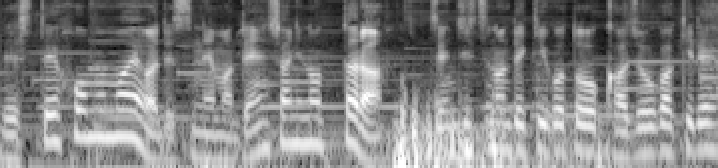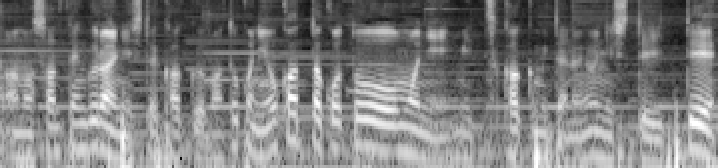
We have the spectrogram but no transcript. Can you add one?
でステイホーム前はですね、まあ、電車に乗ったら前日の出来事を箇条書きであの3点ぐらいにして書く、まあ、特に良かったことを主に3つ書くみたいなようにしていて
